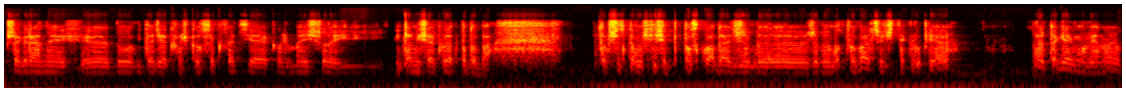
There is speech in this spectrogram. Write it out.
przegranych e, było widać jakąś konsekwencję, jakąś myśl i, i to mi się akurat podoba. To wszystko musi się poskładać, żeby, żeby móc powalczyć w tej grupie. Ale tak jak mówię, no,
